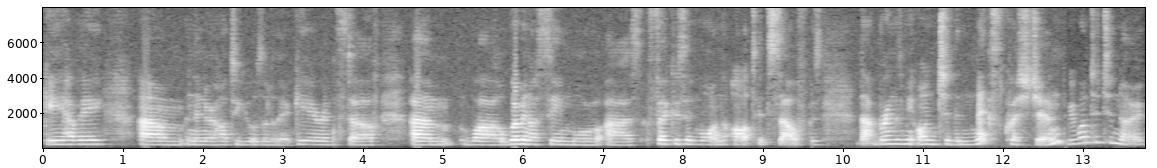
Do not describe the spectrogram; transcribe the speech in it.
gear heavy um, and they know how to use all of their gear and stuff um, while women are seen more as focusing more on the art itself. Because that brings me on to the next question. We wanted to know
